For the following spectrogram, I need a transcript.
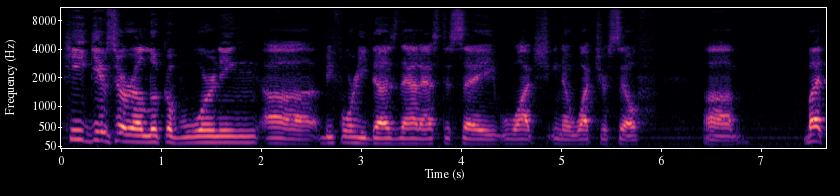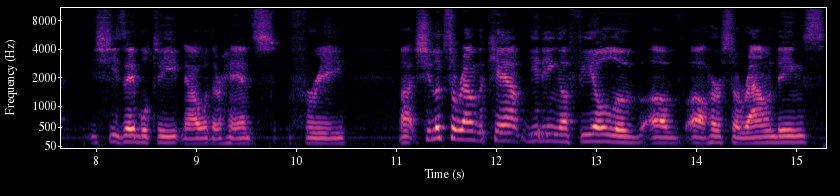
he gives her a look of warning uh, before he does that, as to say, "Watch, you know, watch yourself." Um, but she's able to eat now with her hands free. Uh, she looks around the camp, getting a feel of of uh, her surroundings.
